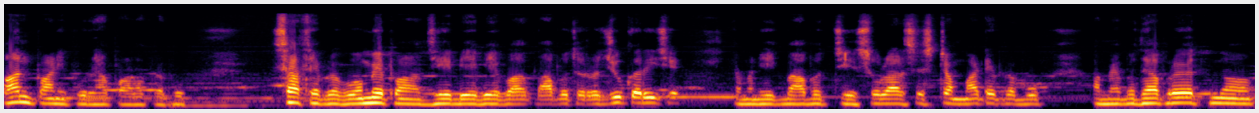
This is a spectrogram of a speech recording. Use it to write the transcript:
અન્ન, પાણી પૂરા પાડો પ્રભુ. સાથે પ્રભુ, અમે પણ જે બે બે બાબતો રજૂ કરી છે, તમને એક બાબત છે સોલાર સિસ્ટમ માટે પ્રભુ, અમે બધા પ્રયત્નો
